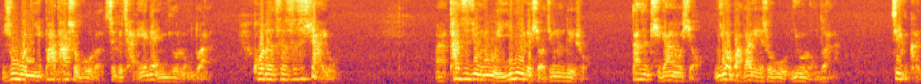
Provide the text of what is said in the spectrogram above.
如果你把他收购了，这个产业链你就垄断了，或者他是下游。啊，他是就是唯一的一个小竞争对手，但是体量又小，你要把他给收购，你又垄断了，这个可以。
